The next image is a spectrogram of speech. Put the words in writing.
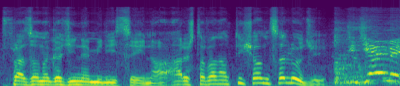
Wprowadzono godzinę milicyjną, aresztowano tysiące ludzi. Idziemy!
